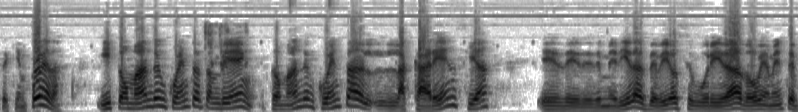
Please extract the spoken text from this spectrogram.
de quien pueda. Y tomando en cuenta también, tomando en cuenta la carencia eh, de, medidas de bioseguridad, obviamente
